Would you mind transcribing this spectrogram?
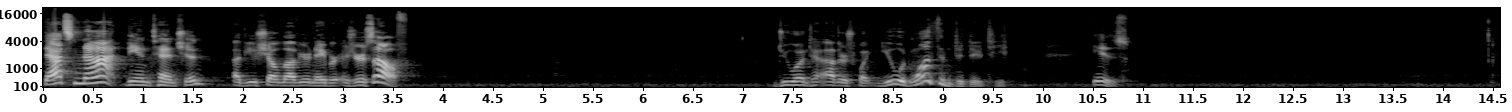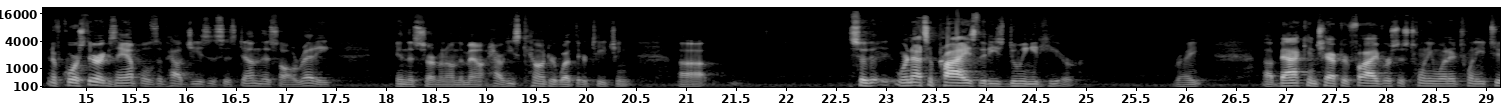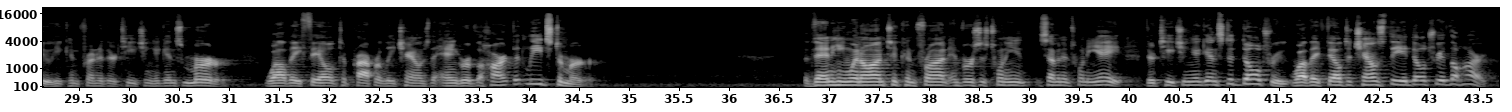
That's not the intention of you shall love your neighbor as yourself. Do unto others what you would want them to do to you is. And of course, there are examples of how Jesus has done this already in the Sermon on the Mount, how he's countered what they're teaching. Uh, so we're not surprised that he's doing it here, right? Uh, back in chapter 5, verses 21 and 22, he confronted their teaching against murder while they failed to properly challenge the anger of the heart that leads to murder. Then he went on to confront in verses 27 and 28 their teaching against adultery while they failed to challenge the adultery of the heart.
